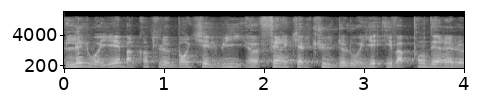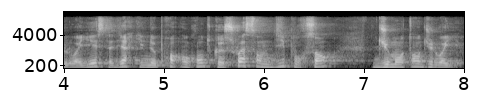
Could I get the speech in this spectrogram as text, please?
les loyers, ben, quand le banquier lui euh, fait un calcul de loyer, il va pondérer le loyer, c'est-à-dire qu'il ne prend en compte que 70% du montant du loyer.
